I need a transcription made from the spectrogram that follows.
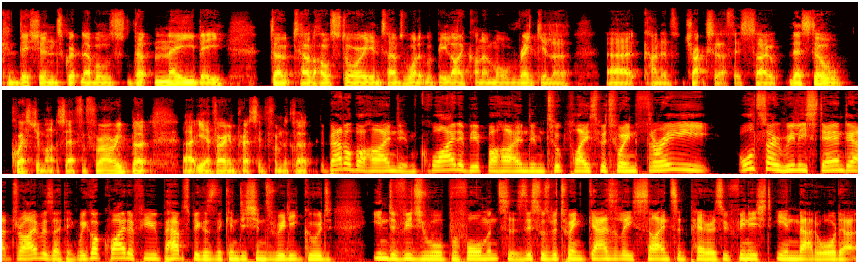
conditions, grip levels that maybe don't tell the whole story in terms of what it would be like on a more regular uh, kind of track surface. So there's still question marks there for Ferrari, but uh, yeah, very impressive from Leclerc. The battle behind him, quite a bit behind him, took place between three also really standout drivers, I think. We got quite a few, perhaps because the conditions, really good individual performances. This was between Gasly, Sainz, and Perez, who finished in that order.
